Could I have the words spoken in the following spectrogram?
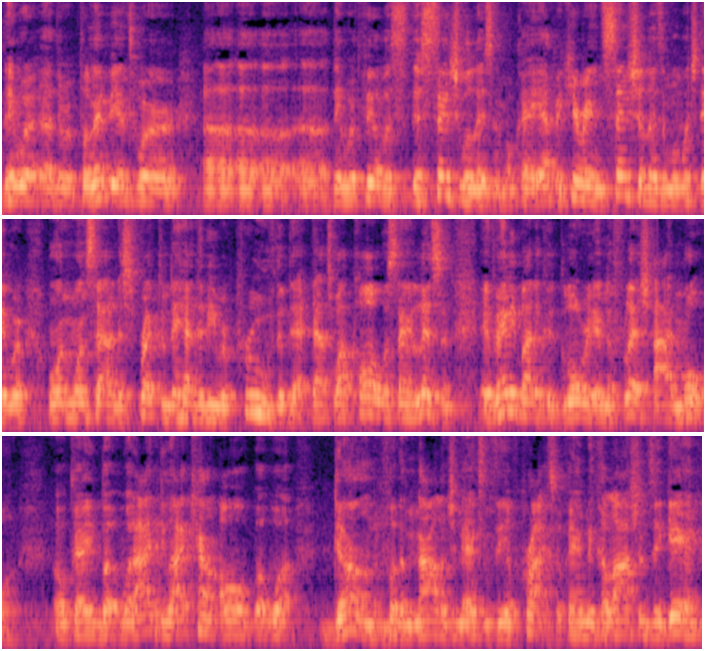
They were uh, the Philippians were uh, uh, uh, uh, they were filled with the sensualism, okay, Epicurean sensualism, in which they were on one side of the spectrum. They had to be reproved of that. That's why Paul was saying, "Listen, if anybody could glory in the flesh, I more." Okay, but what I do, I count all but what? Dung for the knowledge and excellency of Christ. Okay, and the Colossians again,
